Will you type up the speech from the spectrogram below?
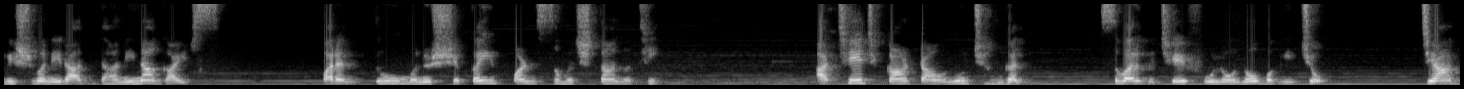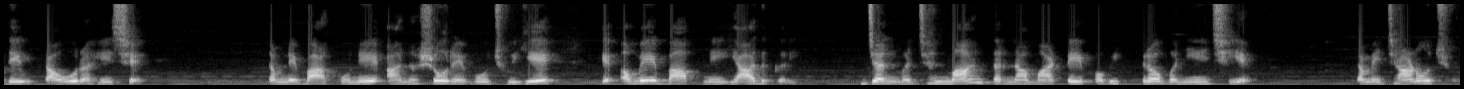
વિશ્વની રાજધાનીના ગાઈડ્સ પરંતુ મનુષ્ય કંઈ પણ સમજતા નથી. આ છે જ કાંટાઓનું જંગલ. સ્વર્ગ છે ફૂલોનો બગીચો, જ્યાં દેવતાઓ રહે છે. તમને બાળકોને આ નશો રહેવો જોઈએ કે અમે બાપને યાદ કરી જન્મ જન્માંતરના માટે પવિત્ર બનીએ છીએ. તમે જાણો છો,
